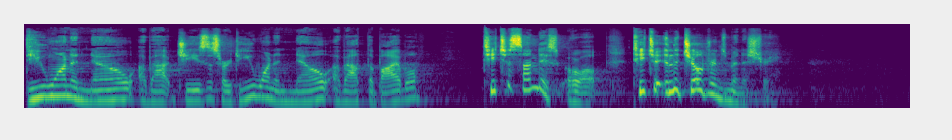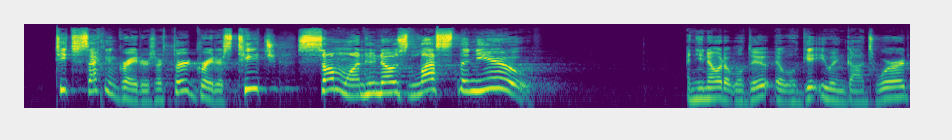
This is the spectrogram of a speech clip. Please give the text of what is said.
Do you want to know about Jesus or do you want to know about the Bible? Teach a Sunday school, well, teach it in the children's ministry. Teach second graders or third graders. Teach someone who knows less than you. And you know what it will do? It will get you in God's word,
